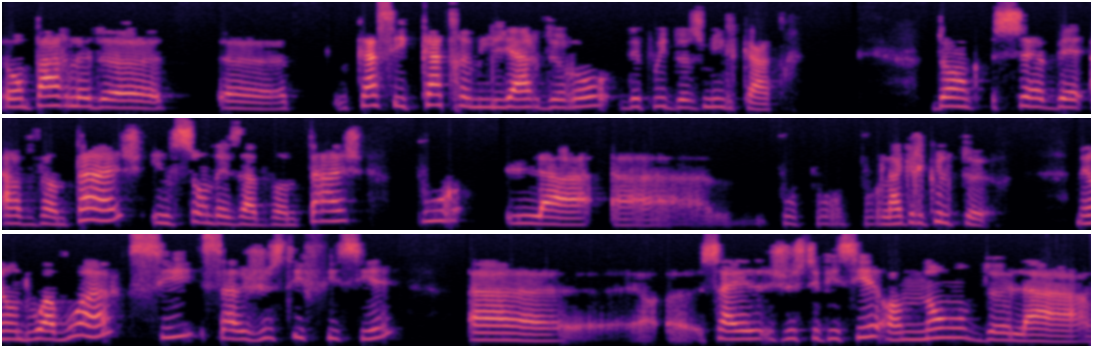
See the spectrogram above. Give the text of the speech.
On parle de euh, quasi 4 milliards d'euros depuis 2004. Donc, ces avantages, ils sont des avantages pour la, euh, pour, pour, pour l'agriculteur. Mais on doit voir si ça justifie euh, ça est justifié en nom de la,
